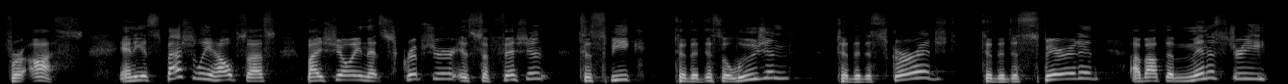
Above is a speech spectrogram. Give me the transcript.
for us. And he especially helps us by showing that Scripture is sufficient to speak to the disillusioned, to the discouraged, to the dispirited about the ministry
